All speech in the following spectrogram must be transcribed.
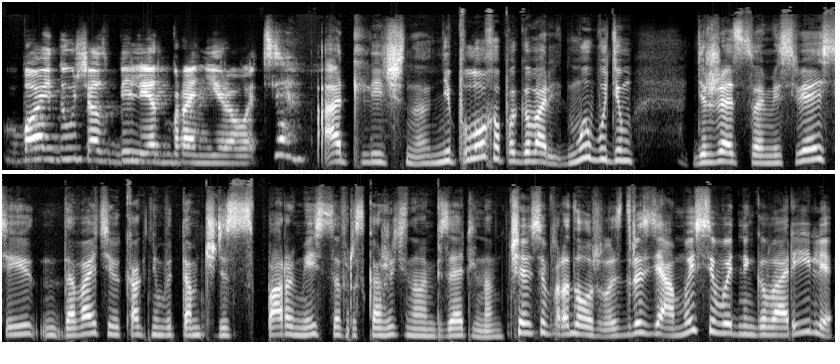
Пойду сейчас билет бронировать. Отлично. Неплохо поговорить. Мы будем держать с вами связь, и давайте как-нибудь там через пару месяцев расскажите нам обязательно, чем все продолжилось. Друзья, мы сегодня говорили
